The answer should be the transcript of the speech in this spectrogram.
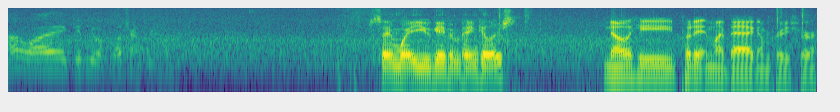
how do I give you a blood transfusion? Same way you gave him painkillers. No, he put it in my bag, I'm pretty sure.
